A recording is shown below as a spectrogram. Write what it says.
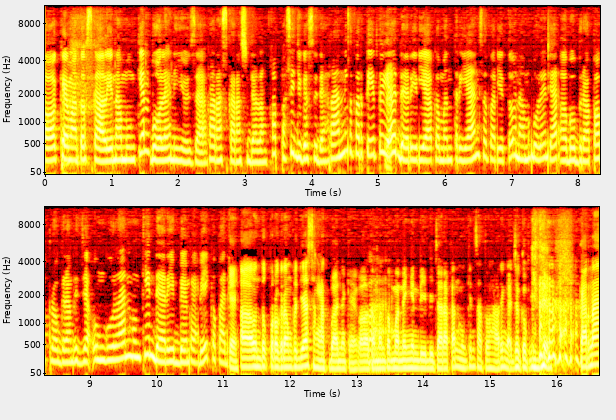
oke mantap sekali. Nah, mungkin boleh nih Yuza, karena sekarang sudah lengkap, pasti juga sudah running seperti itu ya, dari tiap kementerian seperti itu. Namun boleh share eh, beberapa program kerja unggulan mungkin dari BMKB kepada Oke, eh, untuk program kerja sangat banyak ya. Kalau teman-teman ingin dibicarakan mungkin satu hari nggak cukup gitu. ya. Karena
